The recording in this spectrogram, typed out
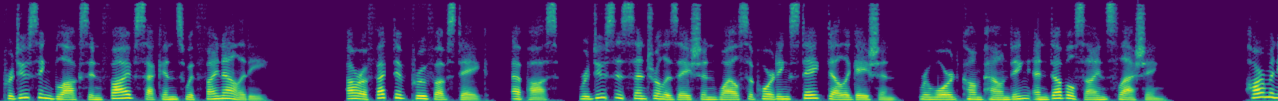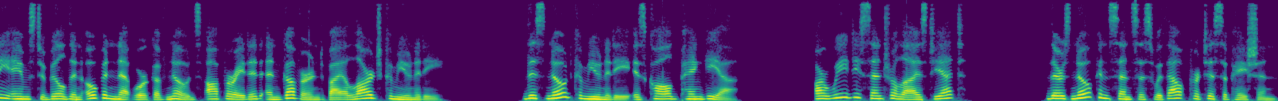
producing blocks in 5 seconds with finality. Our effective proof of stake, EPOS, reduces centralization while supporting stake delegation, reward compounding and double sign slashing. Harmony aims to build an open network of nodes operated and governed by a large community. This node community is called Pangea. Are we decentralized yet? There's no consensus without participation.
